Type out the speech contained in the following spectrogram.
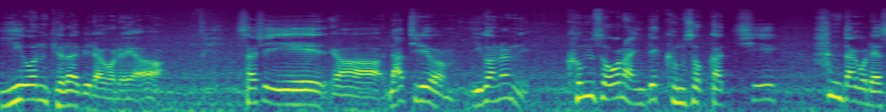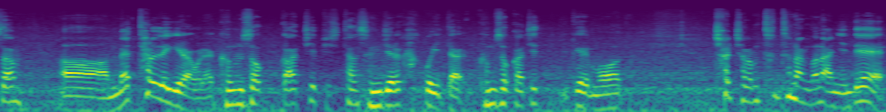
이온 결합이라고 그래요. 사실 이 어, 나트륨 이거는 금속은 아닌데 금속같이 한다고 그래서 어, 메탈릭이라고 그래요. 금속같이 비슷한 성질을 갖고 있다. 금속같이 이렇게 뭐 철처럼 튼튼한 건 아닌데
